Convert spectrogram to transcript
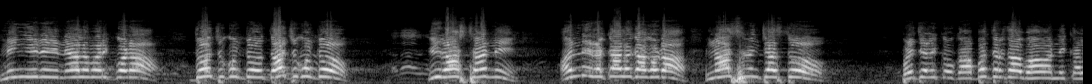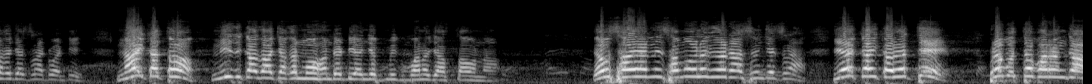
నింగిని నేల వరకు కూడా దోచుకుంటూ దాచుకుంటూ ఈ రాష్ట్రాన్ని అన్ని రకాలుగా కూడా నాశనం చేస్తూ ప్రజలకు ఒక అభద్రతా భావాన్ని కలగజేసినటువంటి నాయకత్వం నీది కదా జగన్మోహన్ రెడ్డి అని చెప్పి మీకు మనం చేస్తా ఉన్నా. వ్యవసాయాన్ని సమూలంగా నాశనం చేసిన ఏకైక వ్యక్తి ప్రభుత్వ పరంగా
